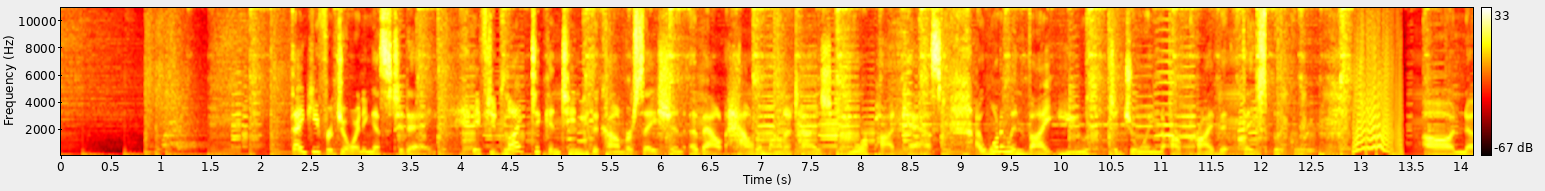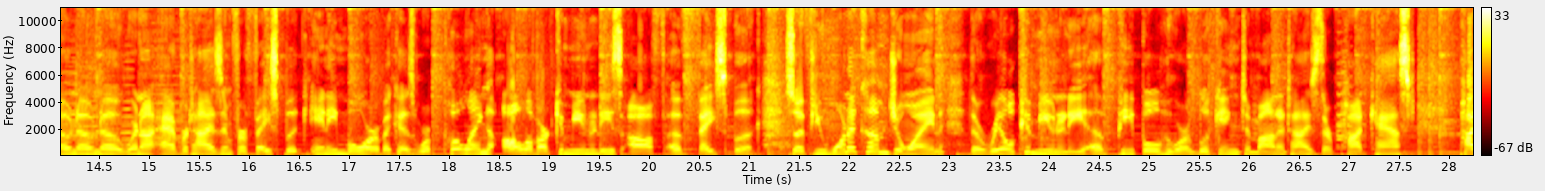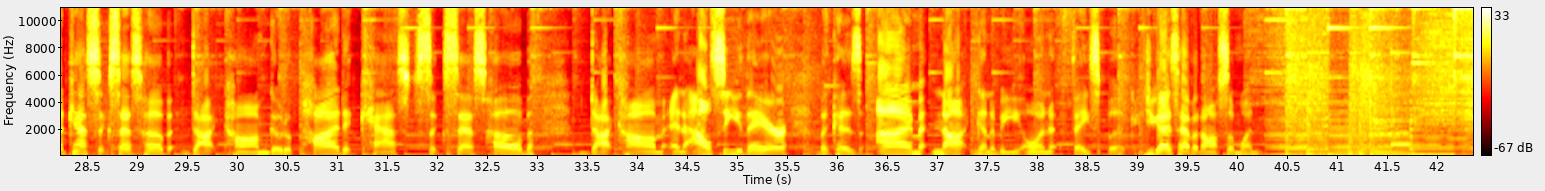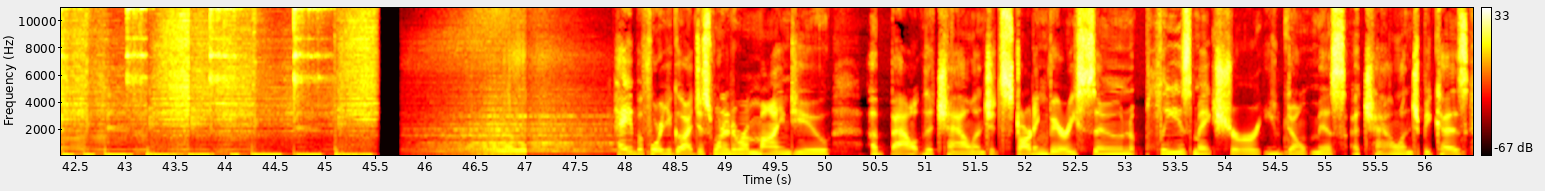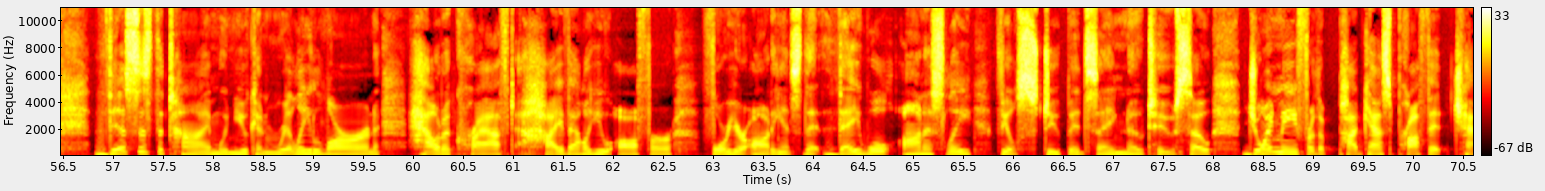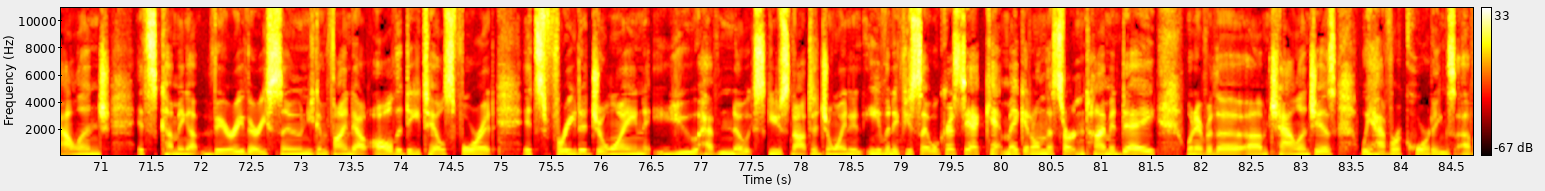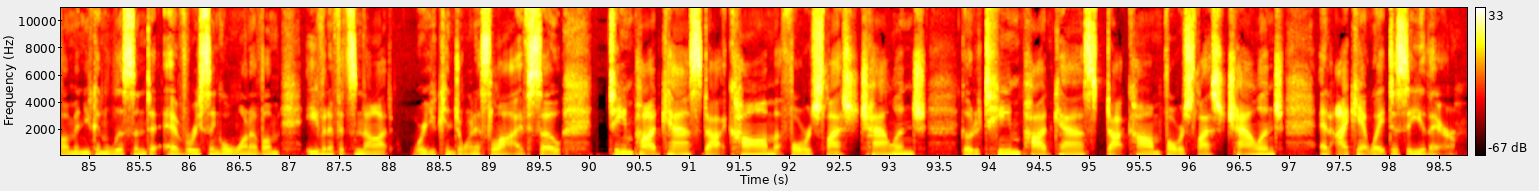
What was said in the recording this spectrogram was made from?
Thank you for joining us today. If you'd like to continue the conversation about how to monetize your podcast, I want to invite you to join our private Facebook group. Oh, no, no, no. We're not advertising for Facebook anymore because we're pulling all of our communities off of Facebook. So if you want to come join the real community of people who are looking to monetize their podcast, podcastsuccesshub.com. Go to podcastsuccesshub.com and I'll see you there because I'm not going to be on Facebook. You guys have an awesome one. Hey, before you go, I just wanted to remind you about the challenge. It's starting very soon. Please make sure you don't miss a challenge because this is the time when you can really learn how to craft a high value offer for your audience that they will honestly feel stupid saying no to. So join me for the Podcast Profit Challenge. It's coming up very, very soon. You can find out all the details for it. It's free to join. You have no excuse not to join. And even if you say, well, Christy, I can't make it on the certain time of day, whenever the um, challenge is, we have recordings of them and you can listen to every single one of them, even if it's not where you can join us live. So, teampodcast.com forward slash challenge. Go to teampodcast.com forward slash challenge. And I can't wait to see you there.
